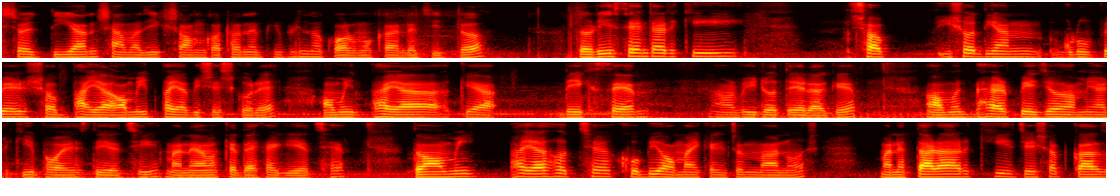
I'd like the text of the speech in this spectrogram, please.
ঈশ্বরদিয়ান সামাজিক সংগঠনের বিভিন্ন কর্মকাণ্ডের চিত্র। তো রিসেন্ট আর কি সব ঈশ্বরদিয়ান গ্রুপের সব ভাইয়া, অমিত ভাইয়া বিশেষ করে। অমিত ভাইয়াকে দেখছেন আমার ভিডিওতে এর আগে। অমিত ভাইয়ার পেজেও আমি আর কি ভয়েস দিয়েছি মানে আমাকে দেখা গিয়েছে। তো অমিত ভাইয়া হচ্ছে খুবই অমায়িক একজন মানুষ। মানে তারা আর কি যেসব কাজ,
